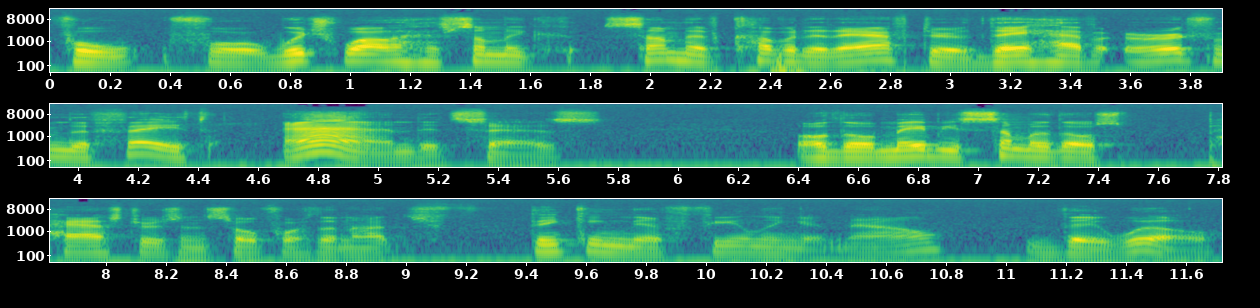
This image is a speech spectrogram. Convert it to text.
For for which while have some some have coveted after they have erred from the faith, and it says, although maybe some of those pastors and so forth are not thinking they're feeling it now, they will,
